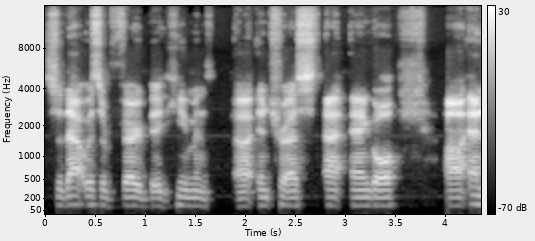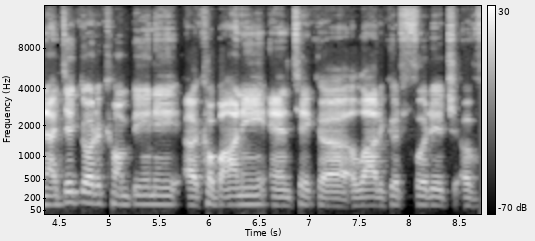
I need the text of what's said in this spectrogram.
So that was a very big human uh, interest angle. Uh, and I did go to uh, Kobani and take a, a, lot of good footage of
